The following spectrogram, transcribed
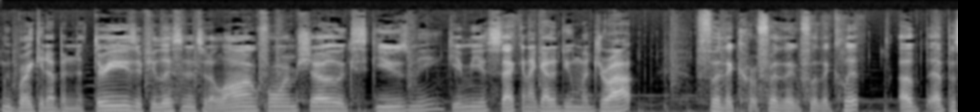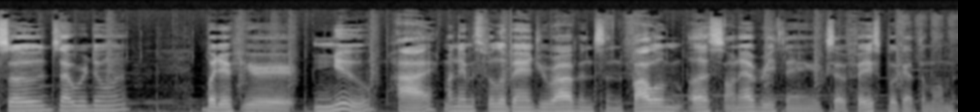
We break it up into threes. If you're listening to the long form show, excuse me, give me a second. I got to do my drop for the for the for the clip up episodes that we're doing. But if you're new, hi, my name is Philip Andrew Robinson. Follow us on everything except Facebook at the moment.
